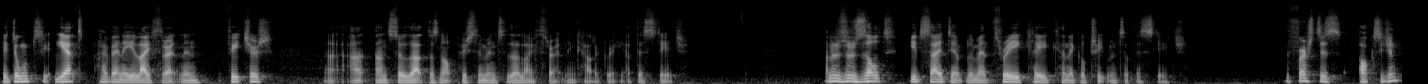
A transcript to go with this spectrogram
They don't yet have any life threatening features, uh, and so that does not push them into the life threatening category at this stage. And as a result, you decide to implement three key clinical treatments at this stage. The first is oxygen,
